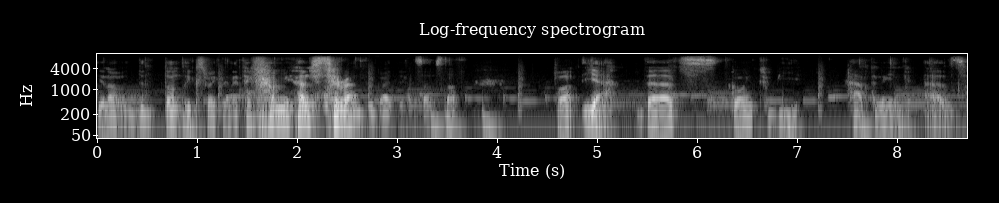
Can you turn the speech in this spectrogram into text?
You know don't expect anything from me. I'm just a random guy doing some stuff. But yeah that's going to be happening as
